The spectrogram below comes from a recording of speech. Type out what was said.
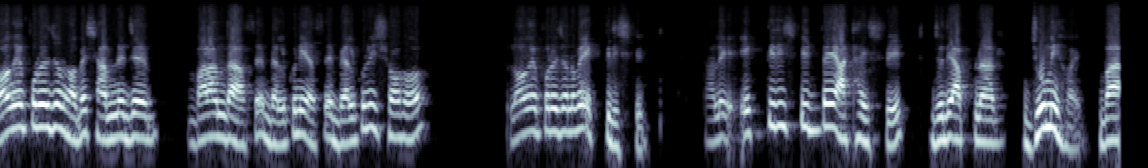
লং এর প্রয়োজন হবে সামনে যে বারান্দা আছে ব্যালকনি আছে ব্যালকনি সহ লং এর প্রয়োজন হবে একত্রিশ ফিট তাহলে একত্রিশ ফিট বাই আঠাইশ ফিট যদি আপনার জমি হয় বা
